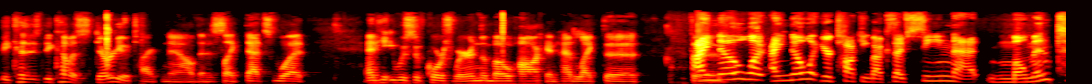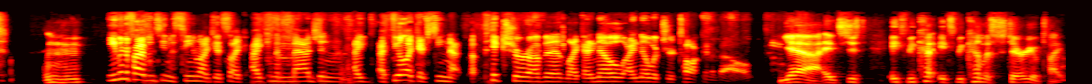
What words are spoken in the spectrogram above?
because it's become a stereotype now that it's like that's what and he was of course wearing the mohawk and had like the, the I know what I know what you're talking about because I've seen that moment. Mhm. Even if I haven't seen the scene, like it's like I can imagine. I, I feel like I've seen that a picture of it. Like I know I know what you're talking about. Yeah, it's just it's become it's become a stereotype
